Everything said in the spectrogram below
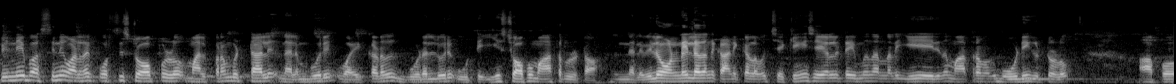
പിന്നെ ഈ ബസ്സിന് വളരെ കുറച്ച് സ്റ്റോപ്പുള്ളൂ. മലപ്പുറം വിട്ടാൽ നിലമ്പൂർ വൈക്കടവ് ഗൂഡല്ലൂർ ഊട്ടി. ഈ സ്റ്റോപ്പ് മാത്രമേ ഉള്ളൂ കേട്ടോ നിലവിൽ ഓൺലൈനിൽ അതാണ് കാണിക്കുള്ളൂ ചെക്കിങ് ചെയ്യാനുള്ള ടൈം എന്ന് പറഞ്ഞാൽ ഈ ഏരിയയിൽ നിന്ന് മാത്രമേ നമുക്ക് ബോഡിയും കിട്ടുള്ളൂ. അപ്പോൾ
